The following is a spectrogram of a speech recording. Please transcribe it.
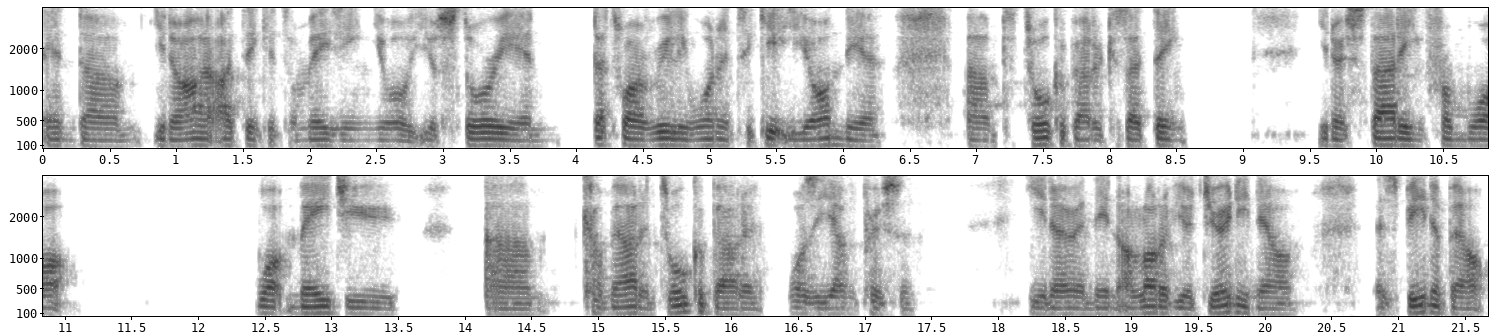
and um, you know I, I think it's amazing your your story and that's why I really wanted to get you on there um, to talk about it because I think you know starting from what what made you um, come out and talk about it was a young person you know and then a lot of your journey now has been about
